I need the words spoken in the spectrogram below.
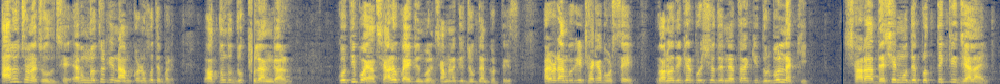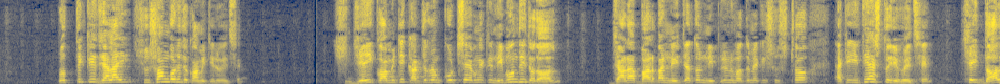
আলোচনা চলছে এবং নতুন কি নামকরণ হতে পারে। অত্যন্ত দুঃখলাঙ্গার কতিপয় আছে, আরও কয়েকজন বলছে, আমরা কি যোগদান করতে গেছি। আর এবার আমাকে ঠেকা পড়ছে। গণ অধিকার পরিষদের নেতারা কি দুর্বল নাকি? সারা দেশের মধ্যে প্রত্যেকটি জেলায় প্রত্যেকটি জেলায় সুসংগঠিত কমিটি রয়েছে। যেই কমিটি কার্যক্রম করছে এবং একটি নিবন্ধিত দল, যারা বারবার নির্যাতন নিপীড়নের মাধ্যমে একটি সুষ্ঠু একটি ইতিহাস তৈরি হয়েছে সেই দল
